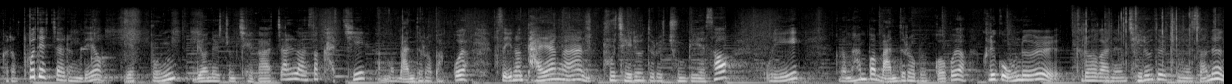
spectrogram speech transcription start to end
그런 포대자루인데요. 예쁜 면을 좀 제가 잘라서 같이 한번 만들어 봤고요. 그래서 이런 다양한 부재료들을 준비해서 우리 그럼 한번 만들어 볼 거고요. 그리고 오늘 들어가는 재료들 중에서는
